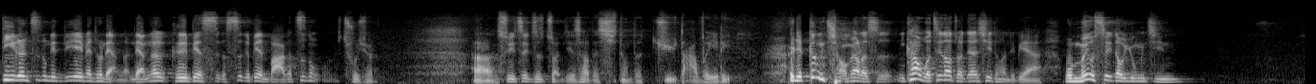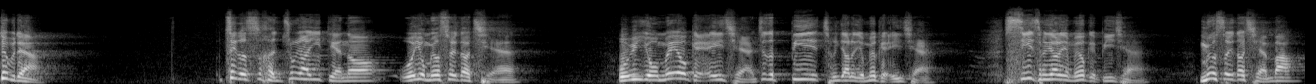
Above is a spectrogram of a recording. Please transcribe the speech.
第一个人自动给裂变出两个，两个可以变四个，四个变八个，自动出去了。啊，所以这就是转介绍的系统的巨大威力。而且更巧妙的是，你看我这套转介绍系统里边，我没有涉及到佣金，对不对啊？这个是很重要一点哦。我有没有涉及到钱？我们有没有给 A 钱？就是 B 成交了有没有给 A 钱？C 成交了有没有给 B 钱？没有涉及到钱吧？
